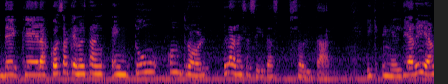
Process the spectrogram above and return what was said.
de que las cosas que no están en tu control las necesitas soltar. Y en el día a día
